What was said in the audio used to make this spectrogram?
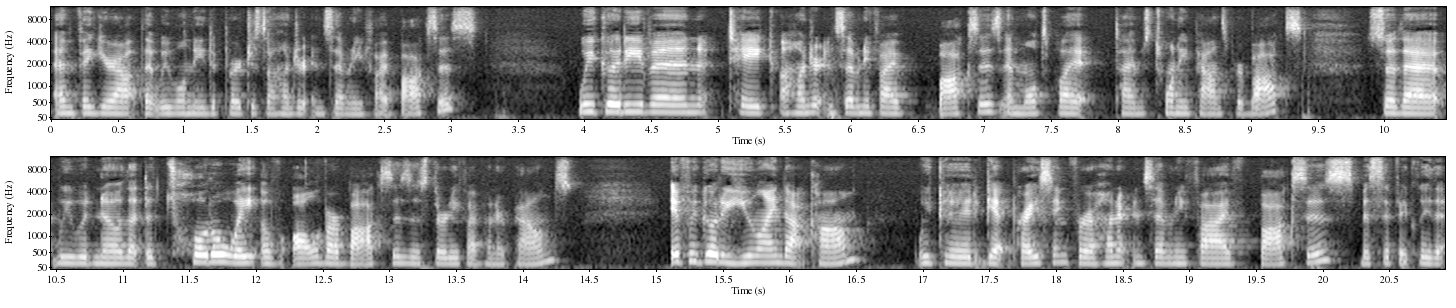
and figure out that we will need to purchase 175 boxes. We could even take 175 boxes and multiply it times 20 pounds per box so that we would know that the total weight of all of our boxes is 3,500 pounds. If we go to uline.com, we could get pricing for 175 boxes, specifically the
